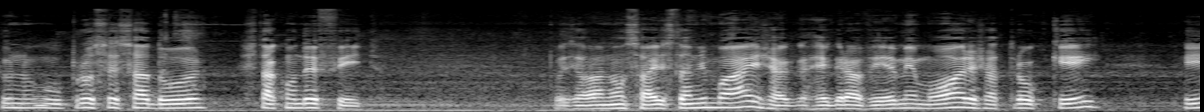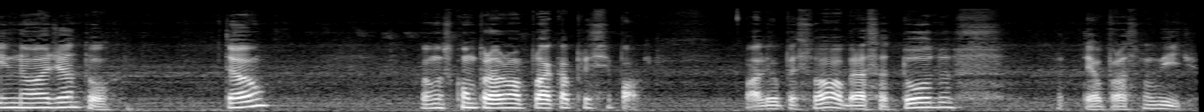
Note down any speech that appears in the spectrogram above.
que o processador está com defeito pois ela não sai de stand-by, já regravei a memória, já troquei e não adiantou. Então, vamos comprar uma placa principal. Valeu pessoal, abraço a todos, até o próximo vídeo.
